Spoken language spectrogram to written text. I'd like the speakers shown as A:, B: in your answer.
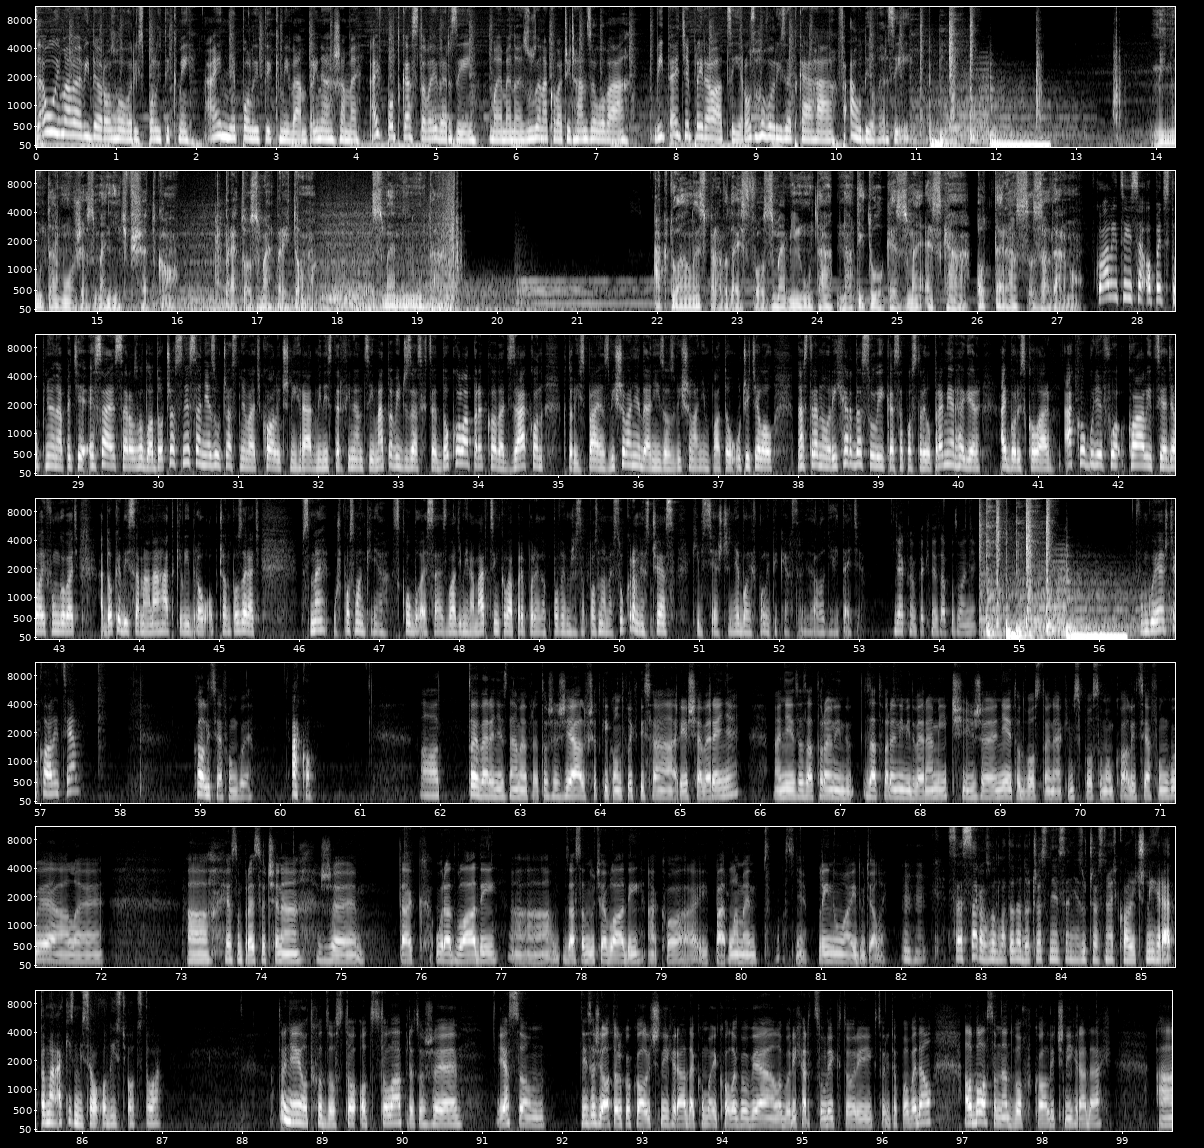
A: Zaujímavé video rozhovory s politikmi aj nepolitikmi vám prinášame aj v podcastovej verzii. Moje meno je Zuzana Kovačič-Hanzelová. Vítajte pri relácii Rozhovory ZKH v audioverzii.
B: Minúta môže zmeniť všetko. Preto sme pri tom. Sme minúta. Aktuálne spravodajstvo Sme minúta na titulke Sme.sk. Odteraz zadarmo
A: koalícii sa opäť stupňuje napätie. SAS sa rozhodla dočasne sa nezúčastňovať koaličných rád. Minister financí Matovič zase chce dokola predkladať zákon, ktorý spája zvyšovanie daní so zvyšovaním platov učiteľov. Na stranu Richarda Sulíka sa postavil premiér Heger aj Boris Kolár. Ako bude koalícia ďalej fungovať a dokedy sa má náhádky lídrov občan pozerať? Sme už poslankyňa z klubu SAS Vladimíra Marcinková. Pre poriadok poviem, že sa poznáme súkromne z čas, kým ste ešte neboli v politike a v strane za ľudí. Vítajte.
C: Ďakujem pekne za pozvanie.
A: Funguje ešte koalícia?
C: Koalícia funguje.
A: Ako?
C: O, to je verejne známe, pretože žiaľ všetky konflikty sa riešia verejne a nie za zatvorený, zatvorenými dverami, čiže nie je to dôstojné, akým spôsobom koalícia funguje, ale a ja som presvedčená, že tak úrad vlády a zasadnutia vlády, ako aj parlament vlastne plynú a idú ďalej. Uh-huh.
A: Sa sa rozhodla teda dočasne sa nezúčastňovať koaličných rád. To má aký zmysel odísť od stola?
C: To nie je odchod zo sto- od stola, pretože ja som nezažila toľko koaličných rád ako moji kolegovia alebo Richard Sulik, ktorý, ktorý to povedal, ale bola som na dvoch koaličných radách a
